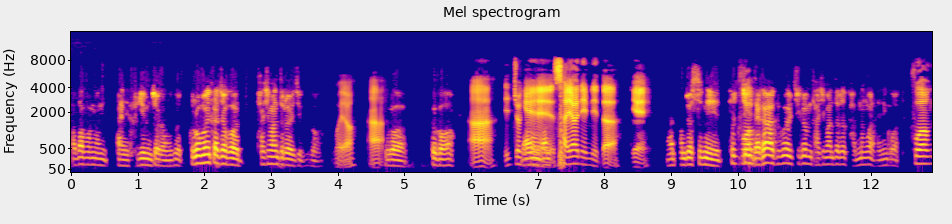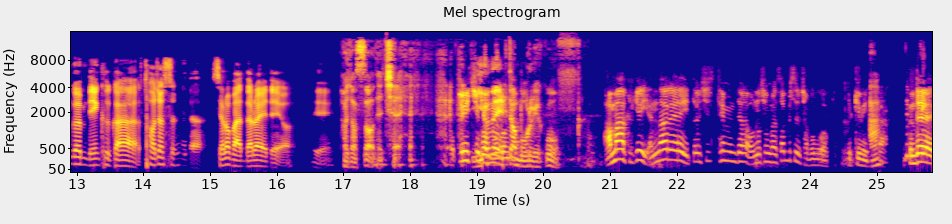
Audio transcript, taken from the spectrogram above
하다 보면 아니 그게 문제가 아니고 그러고 보니까 저거 다시 만들어야지 그거 뭐요? 아, 그거 그거 아 일종의 난- 난- 사연입니다. 예. 난 던졌으니 솔직히 후원- 내가 그걸 지금 다시 만들어서 받는 건 아닌 것 같아 후원금 링크가 터졌습니다. 새로 만들어야 돼요. 예. 터졌어 대체. 트위치가 이유는 뭐- 일단 모르겠고. 아마 그게 옛날에 있던 시스템인데 어느 순간 서비스를 잡은 것 같아 음. 느낌이 아? 딱. 근데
